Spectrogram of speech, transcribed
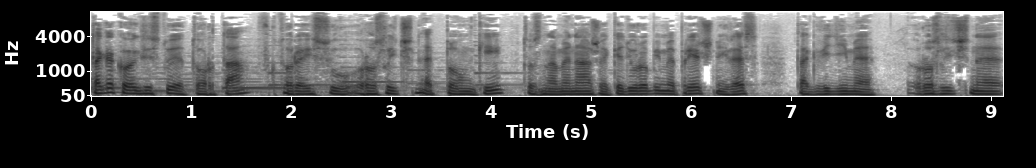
Tak ako existuje torta, v ktorej sú rozličné plnky, to znamená, že keď urobíme priečný rez, tak vidíme rozličné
